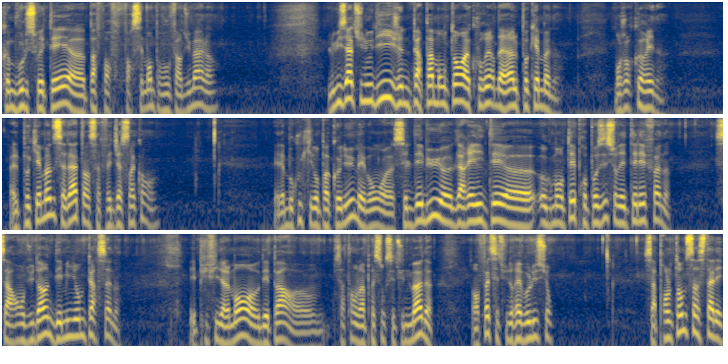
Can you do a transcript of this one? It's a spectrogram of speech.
comme vous le souhaitez, pas forcément pour vous faire du mal. Hein. Luisa, tu nous dis, je ne perds pas mon temps à courir derrière le Pokémon. Bonjour Corinne. Euh, le Pokémon, ça date, hein, ça fait déjà 5 ans. Hein. Il y en a beaucoup qui n'ont pas connu, mais bon, euh, c'est le début euh, de la réalité augmentée proposée sur des téléphones. Ça a rendu dingue des millions de personnes. Et puis finalement, au départ, certains ont l'impression que c'est une mode. En fait, c'est une révolution. Ça prend le temps de s'installer.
